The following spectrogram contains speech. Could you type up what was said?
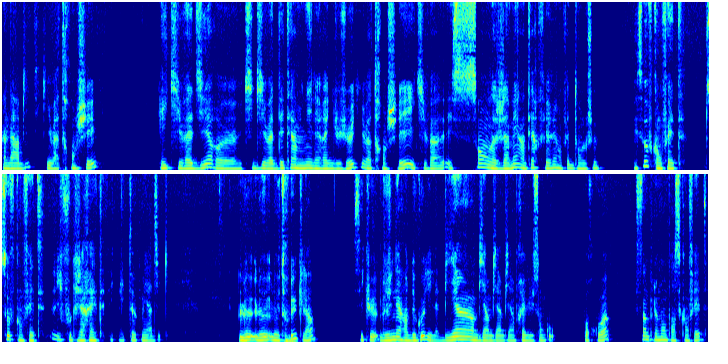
Un arbitre qui va trancher et qui va dire, euh, qui, qui va déterminer les règles du jeu, qui va trancher et qui va, et sans jamais interférer en fait dans le jeu. Mais sauf qu'en fait, sauf qu'en fait, il faut que j'arrête avec mes tocs merdiques. Le, truc là, c'est que le général de Gaulle, il a bien, bien, bien, bien prévu son coup. Pourquoi? Simplement parce qu'en fait,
